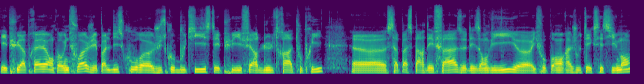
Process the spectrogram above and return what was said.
Et puis après, encore une fois, j'ai pas le discours jusqu'au boutiste et puis faire de l'ultra à tout prix. Euh, ça passe par des phases, des envies. euh, il faut pas en rajouter excessivement.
